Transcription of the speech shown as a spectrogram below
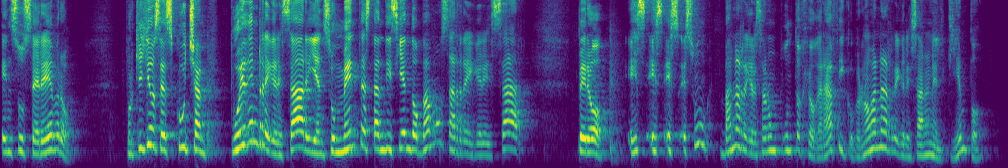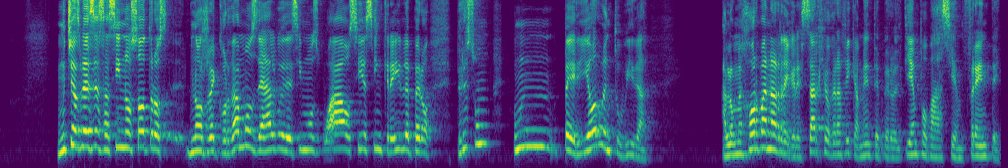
en su cerebro. Porque ellos escuchan, pueden regresar y en su mente están diciendo, vamos a regresar. Pero es, es, un, van a regresar a un punto geográfico, pero no van a regresar en el tiempo. Muchas veces así nosotros nos recordamos de algo y decimos, wow, sí es increíble, pero, pero es un, un periodo en tu vida A lo mejor van a regresar geográficamente, pero el tiempo va hacia enfrente.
